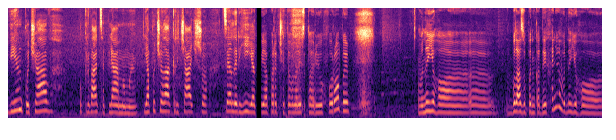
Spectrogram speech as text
Він почав покриватися плямами. Я почала кричати, що це алергія. Я перечитувала історію хвороби. Вони його е, була зупинка дихання, вони його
